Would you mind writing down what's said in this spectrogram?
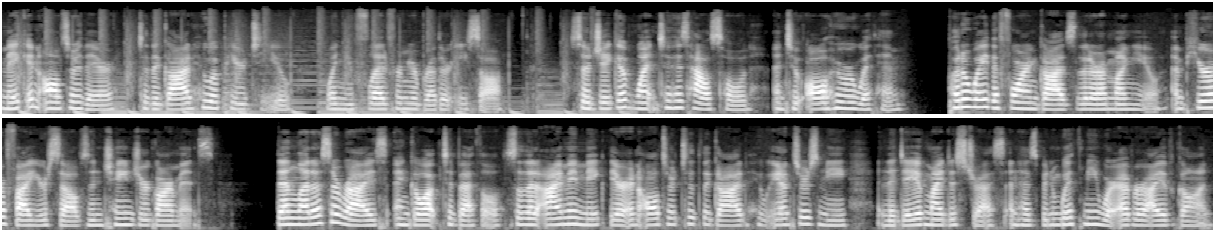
Make an altar there to the God who appeared to you when you fled from your brother Esau. So Jacob went to his household and to all who were with him. Put away the foreign gods that are among you, and purify yourselves, and change your garments. Then let us arise and go up to Bethel, so that I may make there an altar to the God who answers me in the day of my distress, and has been with me wherever I have gone.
